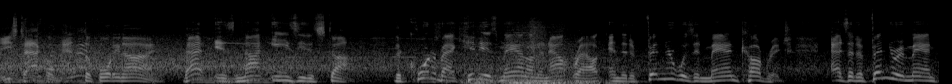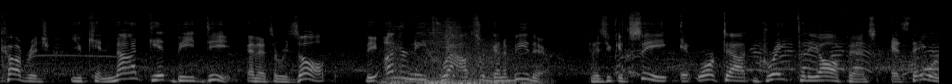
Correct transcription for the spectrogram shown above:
He's tackled at the 49. That is not easy to stop. The quarterback hit his man on an out route, and the defender was in man coverage. As a defender in man coverage, you cannot get beat deep, and as a result, the underneath routes are going to be there. And as you can see, it worked out great for the offense as they were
